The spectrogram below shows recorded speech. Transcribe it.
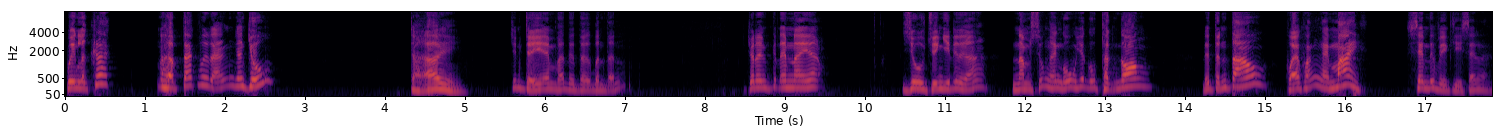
quyền lực khác. Nó hợp tác với đảng Dân Chủ. Trời ơi, chính trị em phải từ từ bình tĩnh. Cho nên đêm nay á, dù chuyện gì đi nữa, nằm xuống hãy ngủ một giấc ngủ thật ngon để tỉnh táo, khỏe khoắn ngày mai xem cái việc gì xảy ra.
